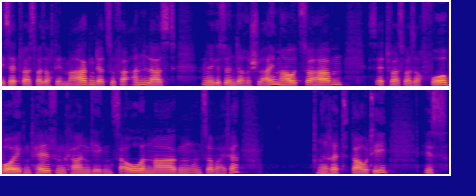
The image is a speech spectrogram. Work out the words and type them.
ist etwas, was auch den Magen dazu veranlasst, eine gesündere Schleimhaut zu haben, ist etwas, was auch vorbeugend helfen kann gegen sauren Magen und so weiter. Red Dauti ist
